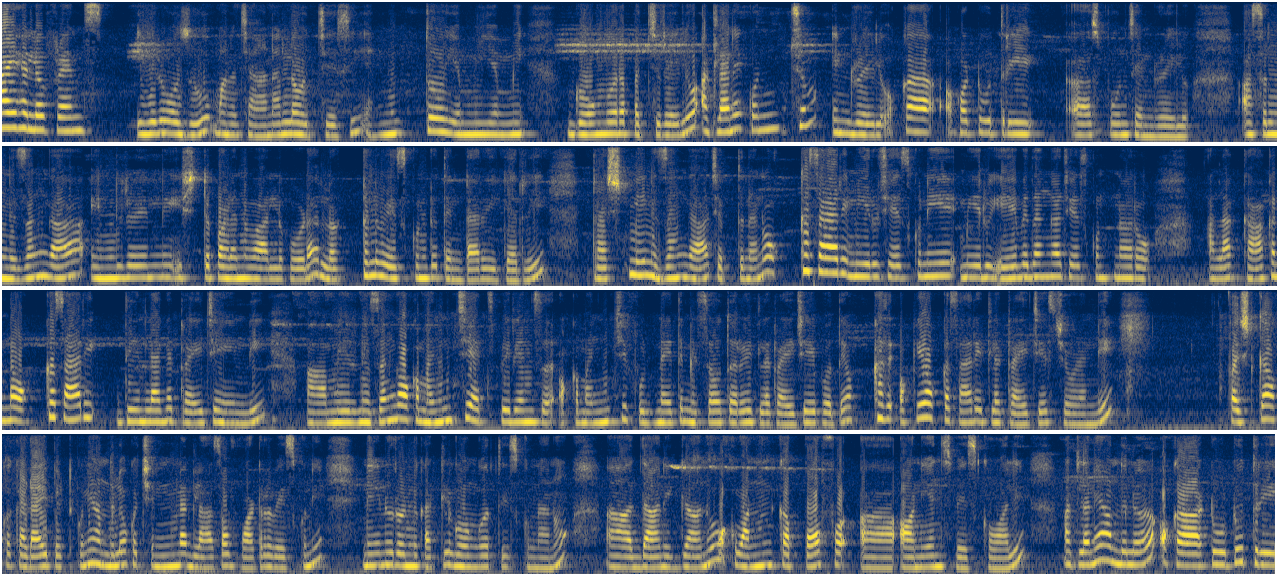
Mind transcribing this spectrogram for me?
Hi hello friends. ఈరోజు మన ఛానల్లో వచ్చేసి ఎంతో ఎమ్మి ఎమ్మి గోంగూర పచ్చిరొయ్యలు అట్లానే కొంచెం ఎండ్రాయిలు ఒక ఒక టూ త్రీ స్పూన్స్ ఎండ్రాయిలు. అసలు నిజంగా ఎండ్రాయిల్ని ఇష్టపడని వాళ్ళు కూడా లొట్టలు వేసుకుంటూ తింటారు ఈ కర్రీ. ట్రస్ట్ మీ నిజంగా చెప్తున్నాను. ఒక్కసారి మీరు చేసుకుని మీరు ఏ విధంగా చేసుకుంటున్నారో అలా కాకుండా ఒక్కసారి దీనిలాగా ట్రై చేయండి. మీరు నిజంగా ఒక మంచి ఎక్స్పీరియన్స్ ఒక మంచి ఫుడ్ని అయితే మిస్ అవుతారు ఇట్లా ట్రై చేయకపోతే ఒక్క ఒకే ఒక్కసారి ఇట్లా ట్రై చేసి చూడండి. ఫస్ట్గా ఒక కడాయి పెట్టుకుని అందులో ఒక చిన్న గ్లాస్ ఆఫ్ వాటర్ వేసుకుని నేను రెండు కట్టలు గోంగూర తీసుకున్నాను. దానికి గాను ఒక వన్ కప్ ఆఫ్ ఆనియన్స్ వేసుకోవాలి. అట్లనే అందులో ఒక టూ టు త్రీ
